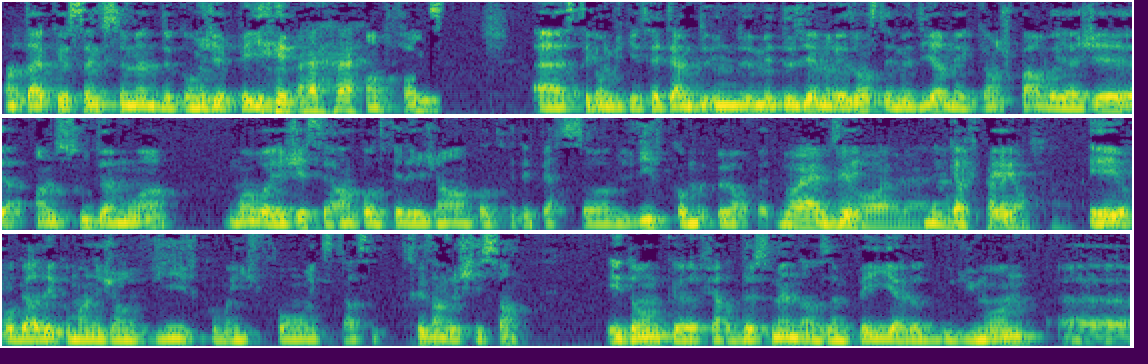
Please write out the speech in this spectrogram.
quand t'as que cinq semaines de congés payés en France, euh, c'était compliqué. C'était une de mes deuxièmes raisons, c'était de me dire, mais quand je pars voyager, en dessous d'un mois, moi voyager, c'est rencontrer des gens, rencontrer des personnes, vivre comme eux en fait, me Ouais, poser, vivre, mon café et regarder comment les gens vivent, comment ils font, etc. C'est très enrichissant. Et donc euh, faire deux semaines dans un pays à l'autre bout du monde euh,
